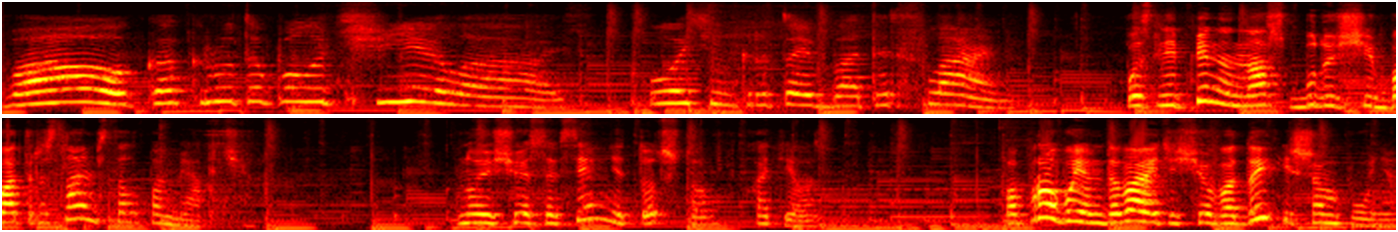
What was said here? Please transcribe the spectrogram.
Вау, как круто получилось! Очень крутой баттер слайм. После пены наш будущий баттер слайм стал помягче. Но еще и совсем не тот, что хотелось бы. Попробуем добавить еще воды и шампуня.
